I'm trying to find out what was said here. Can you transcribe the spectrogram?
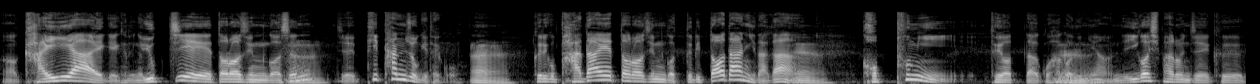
어, 가이아에게 그러니까 육지에 떨어진 것은 음. 이제 티탄족이 되고 예. 그리고 바다에 떨어진 것들이 떠다니다가 예. 거품이 되었다고 하거든요. 이제 이것이 바로 이제 그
